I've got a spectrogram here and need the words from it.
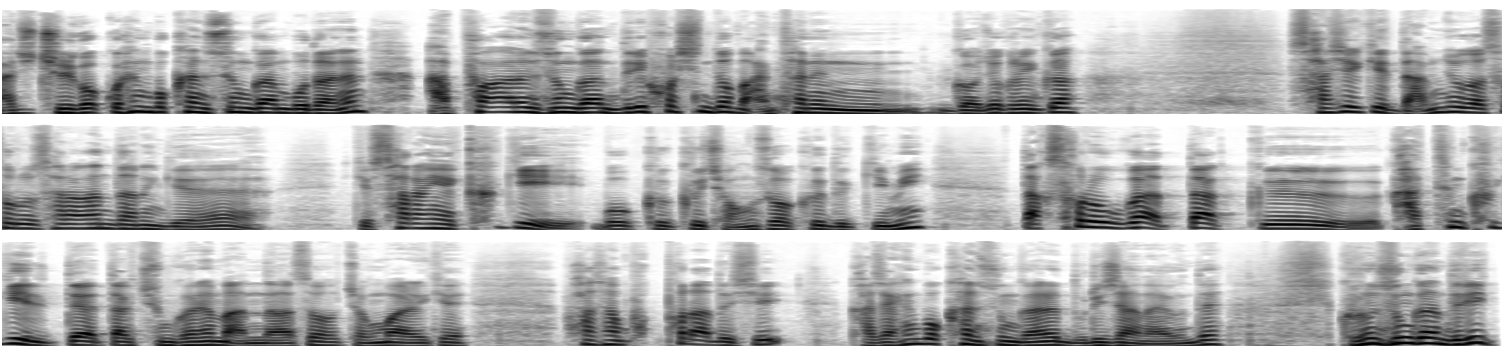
아주 즐겁고 행복한 순간보다는 아파하는 순간들이 훨씬 더 많다는 거죠. 그러니까 사실 이렇게 남녀가 서로 사랑한다는 게 사랑의 크기, 뭐 그, 그 정서, 그 느낌이 딱 서로가 딱 그 같은 크기일 때 딱 중간에 만나서 정말 이렇게 화상 폭발하듯이 가장 행복한 순간을 누리잖아요. 근데 그런 순간들이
